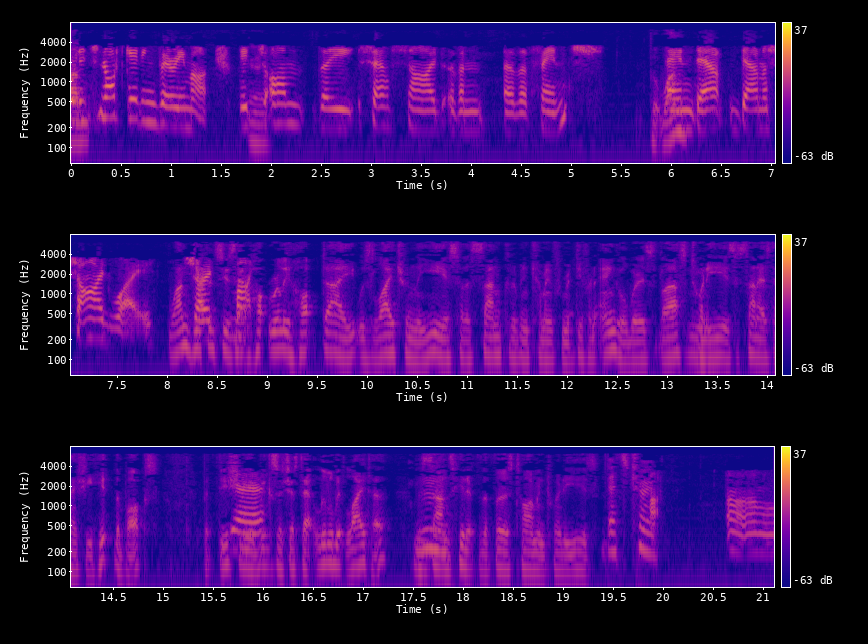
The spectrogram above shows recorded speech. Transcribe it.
Well, it's not getting very much. It's Yeah. on the south side of an of a fence but one, and down down a sideway. one so difference it is might- that hot, really hot day it was later in the year, so the sun could have been coming from a different angle. Whereas the last hmm. 20 years, the sun hasn't actually hit the box. But this year, because it's just that a little bit later, the hmm. sun's hit it for the first time in 20 years. That's true. Uh, oh,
